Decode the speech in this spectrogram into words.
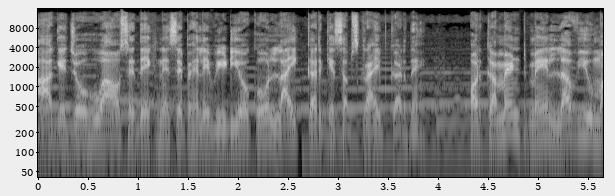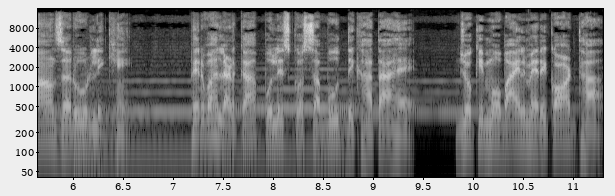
आगे जो हुआ, उसे देखने से पहले वीडियो को लाइक करके सब्सक्राइब कर दें और कमेंट में, लव यू माँ ज़रूर लिखें। फिर वह लड़का पुलिस को सबूत दिखाता है, जो कि मोबाइल में रिकॉर्ड था।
